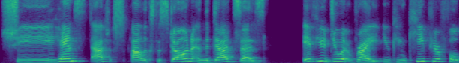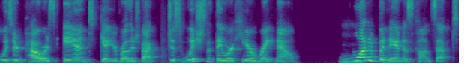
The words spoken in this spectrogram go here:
she hands Alex the stone, and the dad says, if you do it right, you can keep your full wizard powers and get your brothers back. Just wish that they were here right now. Mhm. What a bananas concept.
